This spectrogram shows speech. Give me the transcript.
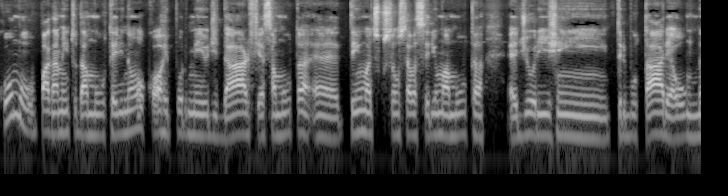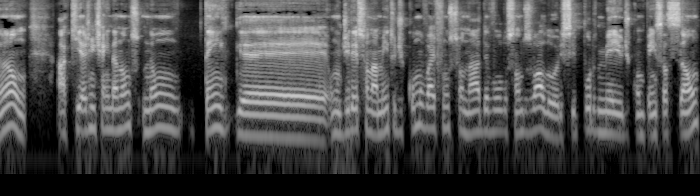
como o pagamento da multa ele não ocorre por meio de DARF, essa multa é, tem uma discussão se ela seria uma multa é, de origem tributária ou não, aqui a gente ainda não, não tem um direcionamento de como vai funcionar a devolução dos valores, se por meio de compensação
